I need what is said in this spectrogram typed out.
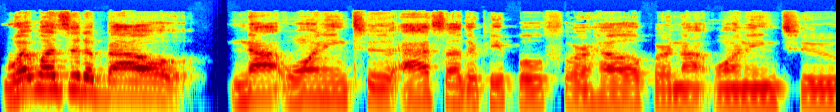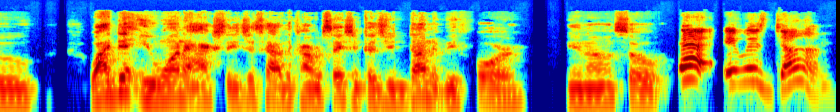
what was it about not wanting to ask other people for help or not wanting to why didn't you want to actually just have the conversation? Because you'd done it before you know? So yeah it was dumb.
